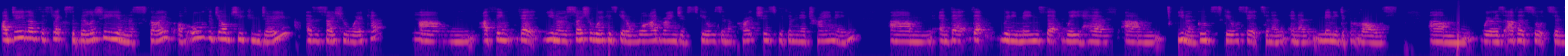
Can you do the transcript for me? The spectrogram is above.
i do love the flexibility and the scope of all the jobs you can do as a social worker Mm. Um, I think that you know social workers get a wide range of skills and approaches within their training, um, and that that really means that we have um, you know good skill sets in, in, in many different roles, um, whereas other sorts of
